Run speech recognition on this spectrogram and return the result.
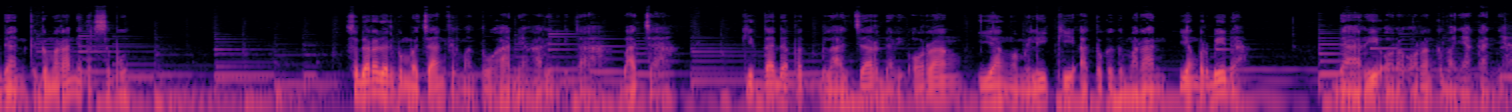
dan kegemarannya tersebut. Saudara dari pembacaan firman Tuhan yang hari ini kita baca, kita dapat belajar dari orang yang memiliki atau kegemaran yang berbeda dari orang-orang kebanyakannya.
